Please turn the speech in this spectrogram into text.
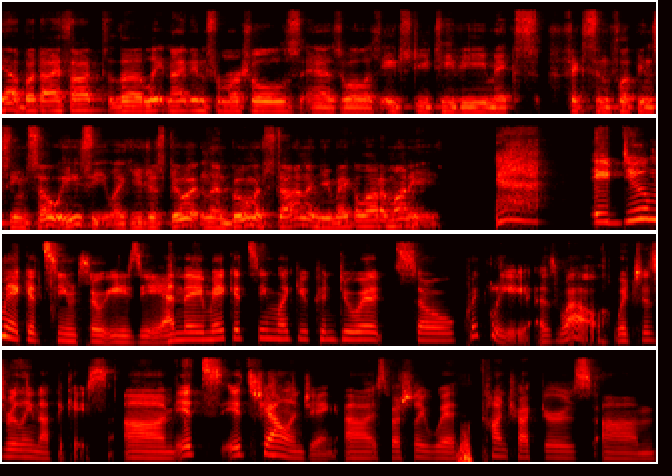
Yeah, but I thought the late night infomercials as well as HGTV makes fix and flipping seem so easy. Like you just do it and then boom, it's done and you make a lot of money. They do make it seem so easy and they make it seem like you can do it so quickly as well which is really not the case. Um, it's it's challenging uh, especially with contractors um,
